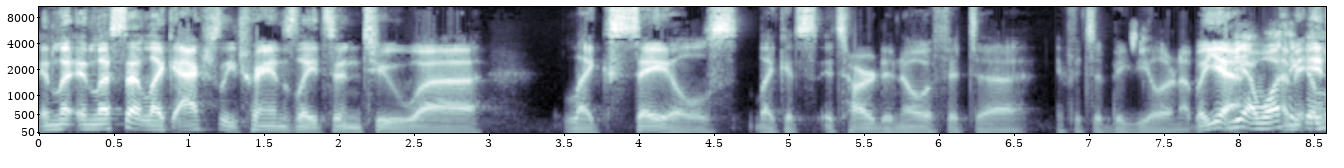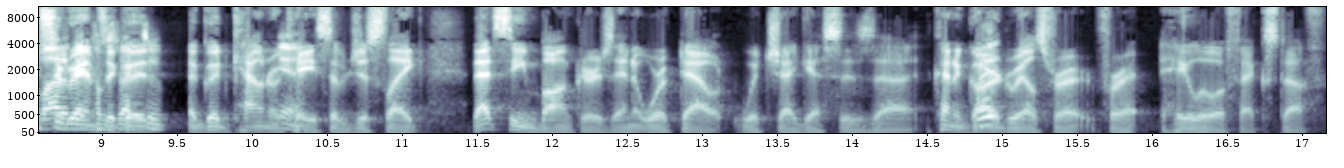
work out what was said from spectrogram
unless, unless that like actually translates into uh, like sales, like it's it's hard to know if it uh, if it's a big deal or not. But yeah, yeah. Well, I, I mean, Instagram's a good to, a good counter yeah. case of just like that seemed bonkers and it worked out, which I guess is uh, kind of guardrails for for Halo effect stuff.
